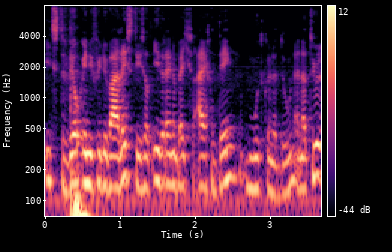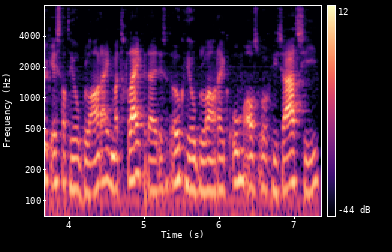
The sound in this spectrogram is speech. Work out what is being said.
iets te veel individualistisch, dat iedereen een beetje zijn eigen ding moet kunnen doen. En natuurlijk is dat heel belangrijk, maar tegelijkertijd is het ook heel belangrijk om als organisatie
